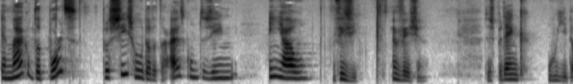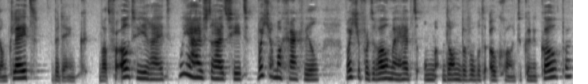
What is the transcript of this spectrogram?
En maak op dat bord precies hoe dat het eruit komt te zien in jouw visie, een vision. Dus bedenk hoe je je dan kleedt, bedenk wat voor auto je rijdt, hoe je huis eruit ziet, wat je allemaal graag wil, wat je voor dromen hebt om dan bijvoorbeeld ook gewoon te kunnen kopen,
